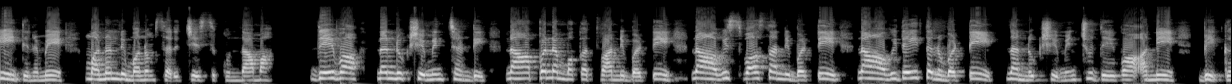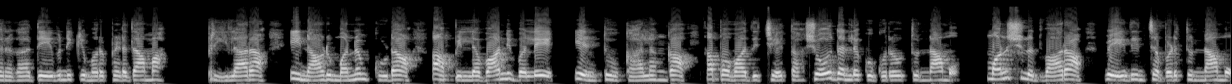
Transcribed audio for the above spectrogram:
ఈ దినమే మనల్ని మనం సరిచేసుకుందామా? దేవా నన్ను క్షమించండి. నా అపనమ్మకత్వాన్ని బట్టి నా అవిశ్వాసాన్ని బట్టి నా అవిధేయతను బట్టి నన్ను క్షమించు దేవా అని బిగ్గరగా దేవునికి మొరపెడదామా? ప్రియులారా ఈనాడు మనం కూడా ఆ పిల్లవాని వలె ఎంతో కాలంగా అపవాది చేత శోధనలకు గురవుతున్నాము. మనుషుల ద్వారా వేధించబడుతున్నాము.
